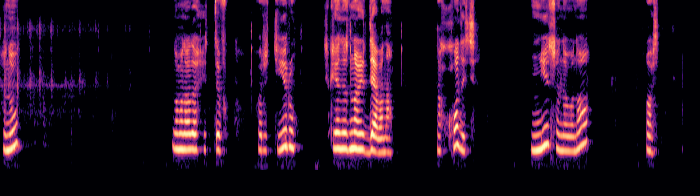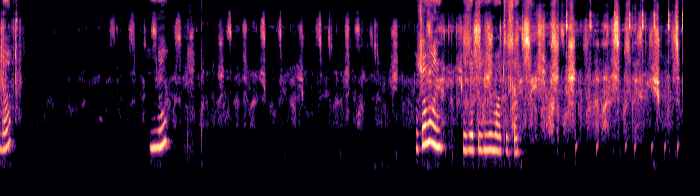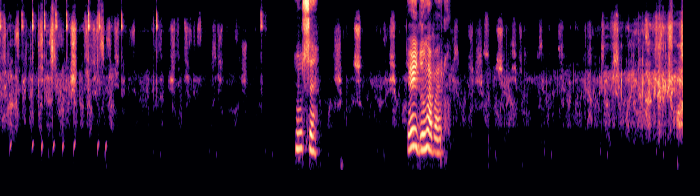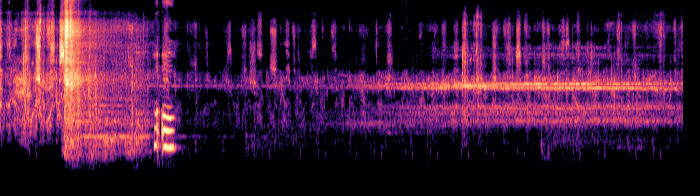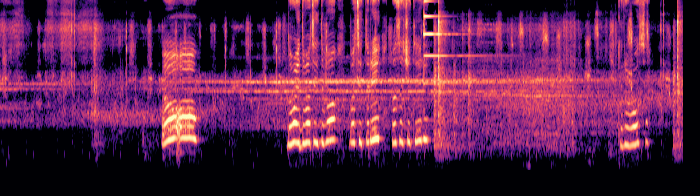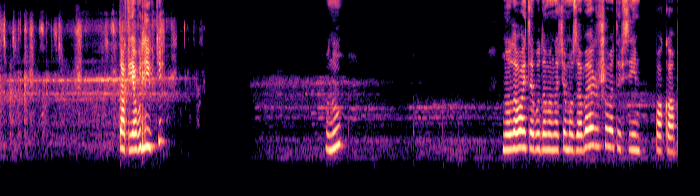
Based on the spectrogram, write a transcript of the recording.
А Ну. Квартиру. Тільки я не знаю, де вона знаходиться. Ні, це не вона. Ось, да? Ну. А чому він не запідніматися? Ну все. Я йду наверх. О-оу. Давай, 22, 23, 24. Відкривайся. Так, я в ліфті. Ну. Ну, давайте будемо на цьому завершувати. Всім пока.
